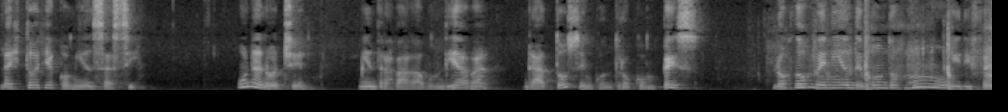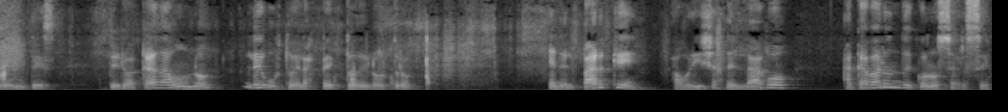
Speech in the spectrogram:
La historia comienza así. Una noche, mientras vagabundeaba, Gato se encontró con Pez. Los dos venían de mundos muy diferentes, pero a cada uno le gustó el aspecto del otro. En el parque, a orillas del lago, acabaron de conocerse.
